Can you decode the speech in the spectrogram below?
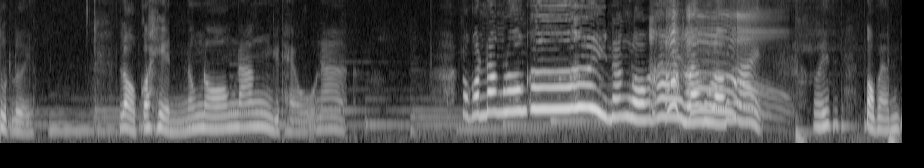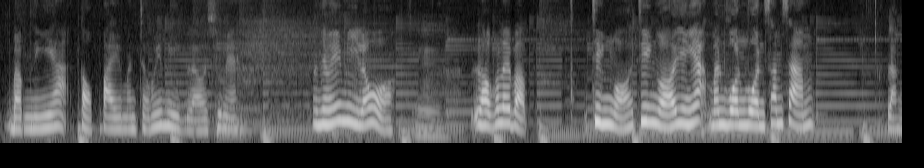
สุดเลย เราก็เห็นน้องๆ นั่งอยู่แถวหน้า เราก็นั่งร้องไห้ นั่งร้องไห้ นั่งร้องไห้ เฮ้ย ต่อแบบแบบนี้อะต่อไปมันจะไม่มีอีกแล้วใช่ไหม มันจะไม่มีแล้วเหรอ อืมเราก็เลยแบบจริงเหรอจริงเหรออย่างเงี้ยมันวนๆซ้ำๆหลัง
